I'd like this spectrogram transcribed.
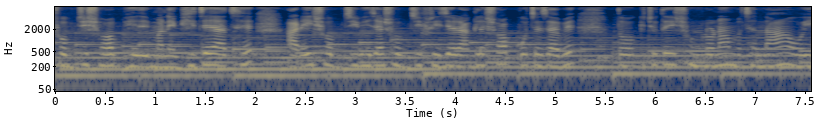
সবজি সব মানে ভিজে আছে। আর এই সবজি ভেজা সবজি ফ্রিজে রাখলে সব পচে যাবে। তো কিছুতেই শুনলো না, বলছে না, ওই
